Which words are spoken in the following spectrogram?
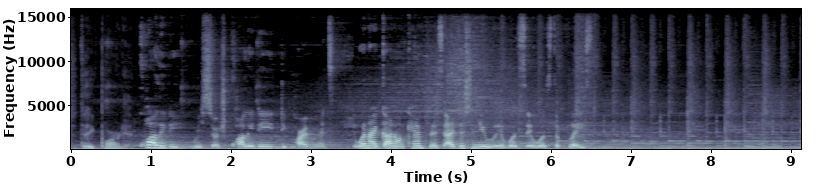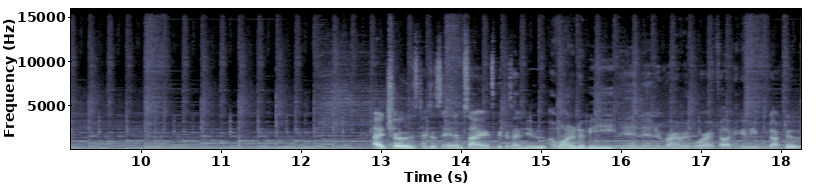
to take part in. Quality research, quality department. When I got on campus, I just knew it was, it was the place. I chose Texas A&M Science because I knew I wanted to be in an environment where I felt like I could be productive.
